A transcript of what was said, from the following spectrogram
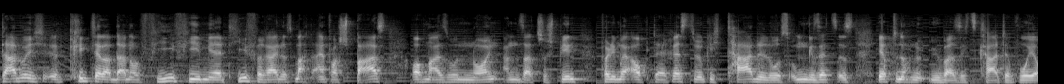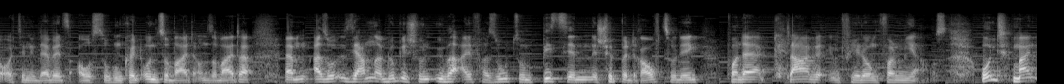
dadurch äh, kriegt ihr dann da noch viel, viel mehr Tiefe rein. Es macht einfach Spaß, auch mal so einen neuen Ansatz zu spielen, vor allem weil auch der Rest wirklich tadellos umgesetzt ist. Ihr habt noch eine Übersichtskarte, wo ihr euch dann die Levels aussuchen könnt und so weiter und so weiter. Ähm, also sie haben da wirklich schon überall versucht, so ein bisschen eine Schippe draufzulegen. Von daher klare Empfehlung von mir aus. Und mein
